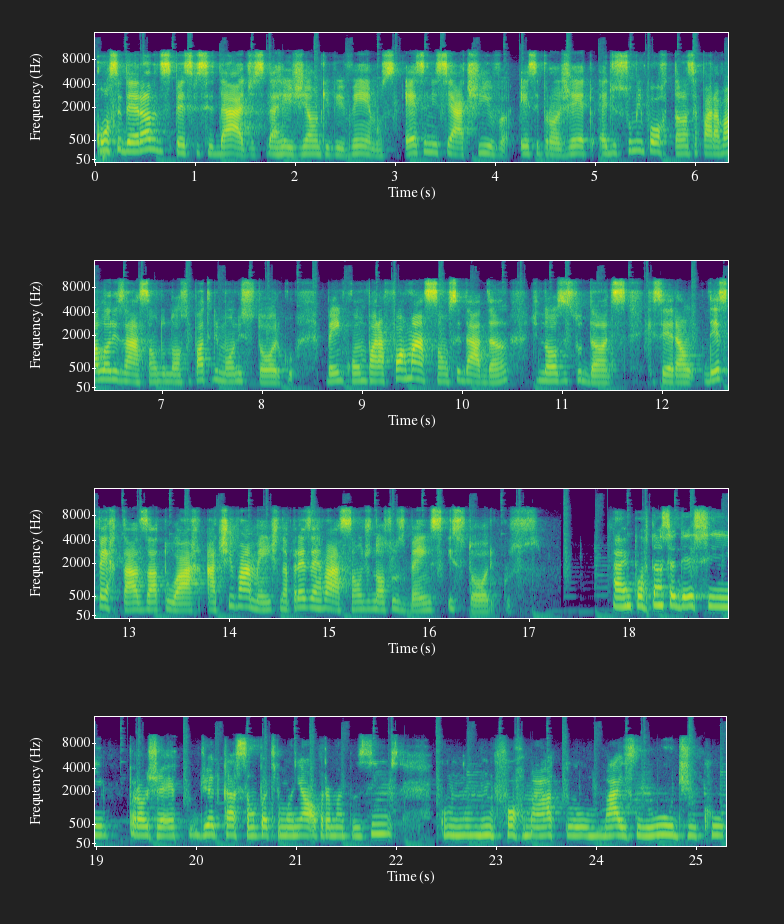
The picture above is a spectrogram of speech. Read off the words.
Considerando as especificidades da região que vivemos, essa iniciativa, esse projeto é de suma importância para a valorização do nosso patrimônio histórico, bem como para a formação cidadã de nossos estudantes, que serão despertados a atuar ativamente na preservação de nossos bens históricos. A importância desse projeto de educação patrimonial para Matozinhos, com um formato mais lúdico,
